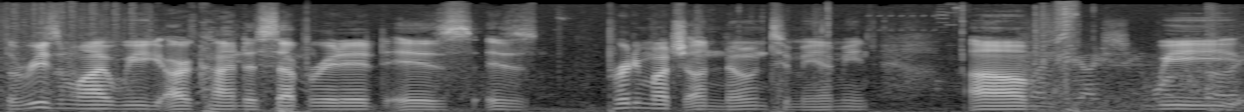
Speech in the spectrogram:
the reason why we are kind of separated is is pretty much unknown to me. I mean, um, we,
